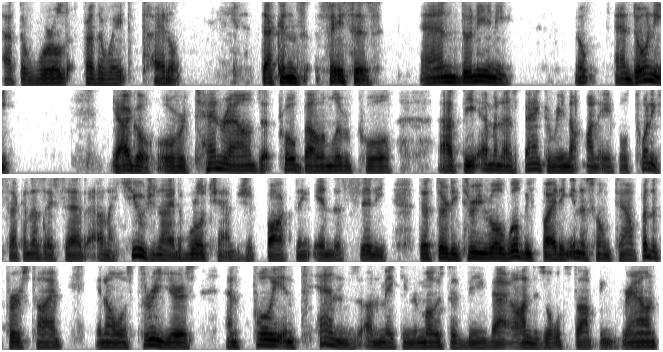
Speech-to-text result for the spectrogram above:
at the world featherweight title. Dickens faces Andonini, nope, Andoni Gago over 10 rounds at Probellum Liverpool at the M&S Bank Arena on April 22nd, as I said, on a huge night of World Championship boxing in the city. The 33 year old will be fighting in his hometown for the first time in almost three years and fully intends on making the most of being back on his old stomping ground.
